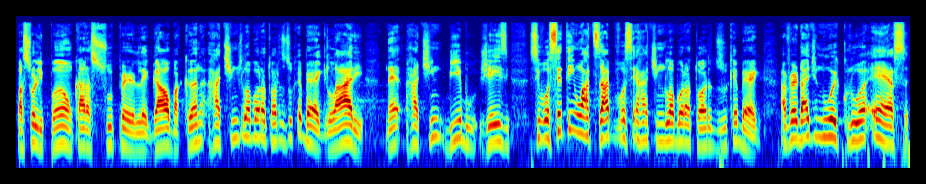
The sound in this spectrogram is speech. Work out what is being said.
Pastor Lipão, um cara super legal, bacana. Ratinho de laboratório do Zuckerberg. Lari, né? Ratinho, Bibo, Geise. Se você tem um WhatsApp, você é ratinho do laboratório do Zuckerberg. A verdade nua e crua é essa.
